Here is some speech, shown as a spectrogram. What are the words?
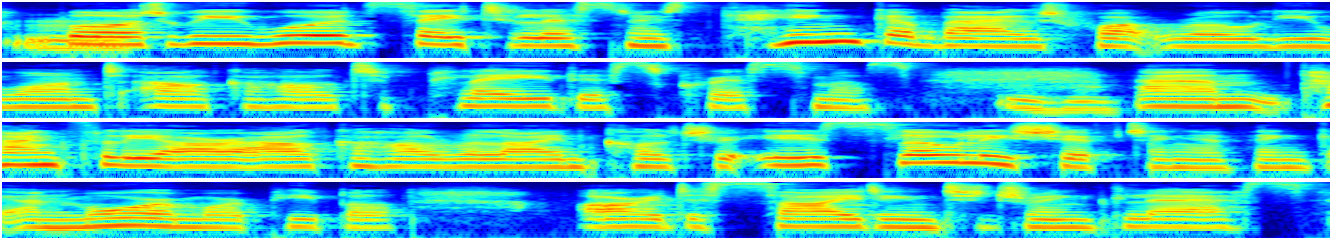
Mm. But we would say to listeners, think about what role you want alcohol to play this Christmas. Mm-hmm. Um, thankfully our alcohol reliant culture is slowly shifting, I think, and more and more people are deciding to drink less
